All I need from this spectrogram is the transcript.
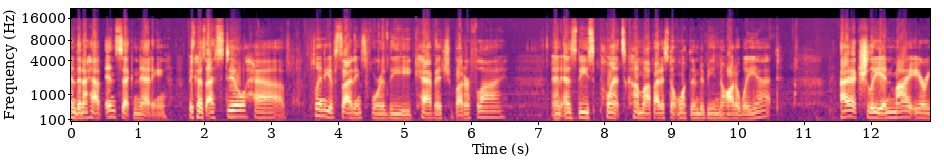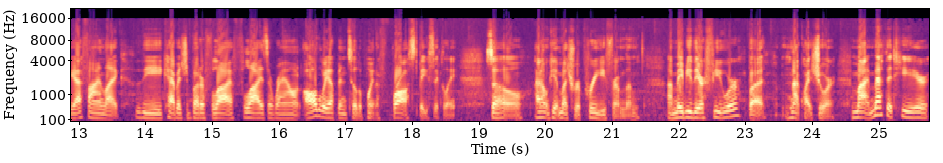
And then I have insect netting because I still have plenty of sightings for the cabbage butterfly. And as these plants come up, I just don't want them to be gnawed away at. I actually, in my area, I find like the cabbage butterfly flies around all the way up until the point of frost, basically. So I don't get much reprieve from them. Uh, maybe there are fewer, but not quite sure. My method here,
